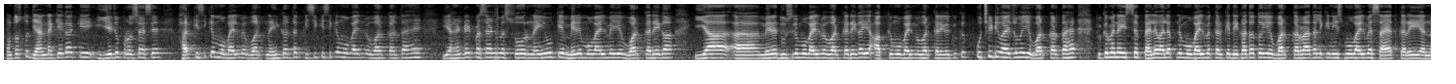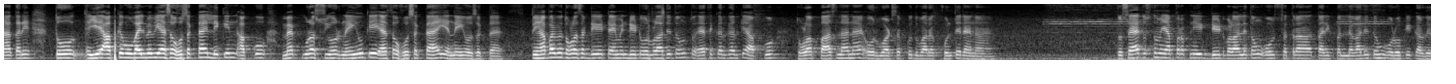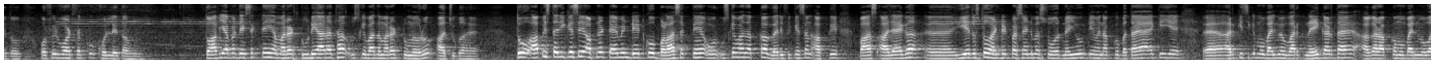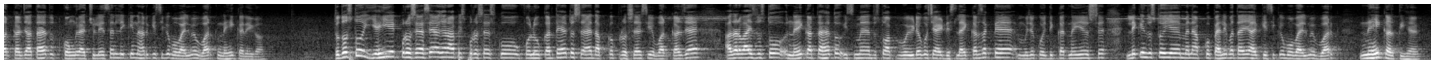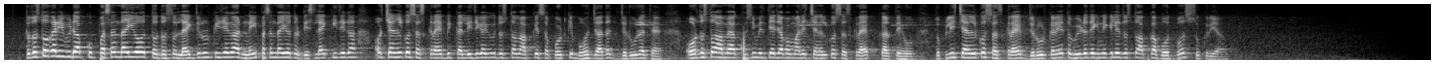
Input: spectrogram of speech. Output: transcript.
दोस्तों ध्यान रखिएगा कि ये जो प्रोसेस है हर किसी के मोबाइल में वर्क नहीं करता किसी किसी के मोबाइल में वर्क करता है। ये हंड्रेड परसेंट मैं श्योर नहीं हूँ कि मेरे मोबाइल में ये वर्क करेगा या आ, मेरे दूसरे मोबाइल में वर्क करेगा या आपके मोबाइल में वर्क करेगा क्योंकि कुछ ही डिवाइसों में ये वर्क करता है। क्योंकि मैंने इससे पहले वाले अपने मोबाइल में करके देखा था तो ये वर्क कर रहा था लेकिन इस मोबाइल में शायद करे या ना करे। तो ये आपके मोबाइल में भी ऐसा हो सकता है लेकिन आपको मैं पूरा श्योर नहीं हूँ कि ऐसा हो सकता है या नहीं हो सकता है। तो यहाँ पर मैं थोड़ा सा डेट टाइम एंड डेट और बढ़ा देता हूँ। तो ऐसे कर, करके आपको थोड़ा पास लाना है और व्हाट्सएप को दोबारा खोलते रहना है। तो शायद दोस्तों मैं यहाँ पर अपनी एक डेट बढ़ा लेता हूँ और सत्रह तारीख पर लगा देता हूँ और ओके कर देता हूँ और फिर व्हाट्सएप को खोल लेता हूँ। तो आप यहाँ पर देख सकते हैं हमारा टू डे आ रहा था, उसके बाद हमारा टूमोरो आ चुका है। तो आप इस तरीके से अपना टाइम एंड डेट को बढ़ा सकते हैं और उसके बाद आपका वेरिफिकेशन आपके पास आ जाएगा। ये दोस्तों हंड्रेड परसेंट मैं श्योर नहीं हूँ कि मैंने आपको बताया है कि ये हर किसी के मोबाइल में वर्क नहीं करता है। अगर आपका मोबाइल में वर्क कर जाता है तो कॉन्ग्रेचुलेसन लेकिन हर किसी के मोबाइल में वर्क नहीं करेगा। तो दोस्तों यही एक प्रोसेस है। अगर आप इस प्रोसेस को फॉलो करते हैं तो शायद आपका प्रोसेस ये वर्क कर जाए। अदरवाइज़ दोस्तों, नहीं करता है तो इसमें, दोस्तों, आप वीडियो को चाहे डिसलाइक कर सकते हैं, मुझे कोई दिक्कत नहीं है उससे। लेकिन, दोस्तों, ये मैंने आपको पहले बताया, हर किसी के मोबाइल में वर्क नहीं करती है। तो दोस्तों, अगर ये वीडियो आपको पसंद आई हो तो दोस्तों लाइक ज़रूर कीजिएगा, और नहीं पसंद आई हो तो डिसलाइक कीजिएगा, और चैनल को सब्सक्राइब भी कर लीजिएगा, क्योंकि, दोस्तों, हमें आपके सपोर्ट की बहुत ज़्यादा ज़रूरत है। और दोस्तों, हमें खुशी मिलती है जब हमारे चैनल को सब्सक्राइब करते हो। तो प्लीज़ चैनल को सब्सक्राइब ज़रूर करें। तो वीडियो देखने के लिए, दोस्तों, आपका बहुत बहुत शुक्रिया।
